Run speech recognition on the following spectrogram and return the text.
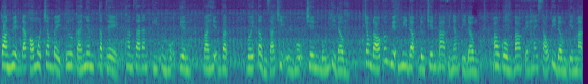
Toàn huyện đã có 174 cá nhân tập thể tham gia đăng ký ủng hộ tiền và hiện vật với tổng giá trị ủng hộ trên 4 tỷ đồng. Trong đó các huyện huy động được trên 3,5 tỷ đồng, bao gồm 3,26 tỷ đồng tiền mặt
